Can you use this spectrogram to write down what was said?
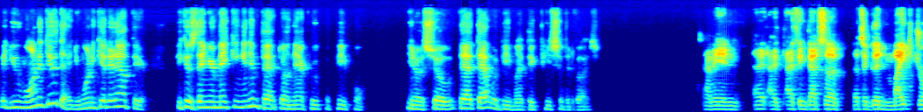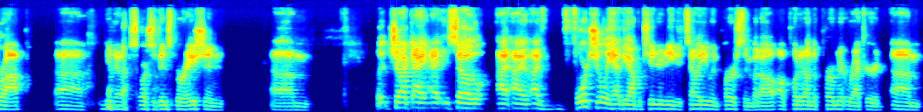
But you want to do that. You want to get it out there because then you're making an impact on that group of people. You know, so that that would be my big piece of advice. I mean, I, I think that's a that's a good mic drop, uh, you know, source of inspiration. Um, Chuck, I, I so I, I have fortunately had the opportunity to tell you in person, but I'll, I'll put it on the permanent record. Um,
